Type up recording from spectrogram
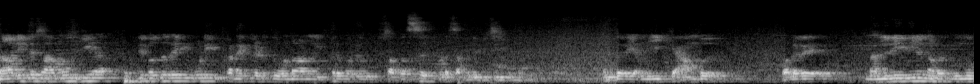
നാടിന്റെ സാമൂഹിക പ്രതിബദ്ധതയും കൂടി കണക്കിലെടുത്തുകൊണ്ടാണ് ഇത്തരമൊരു സദസ്സ് ഇവിടെ സംഘടിപ്പിച്ചിരിക്കുന്നത്. നമുക്കറിയാം ഈ ക്യാമ്പ് വളരെ നല്ല രീതിയിൽ നടക്കുന്നു.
